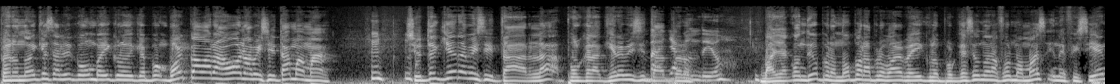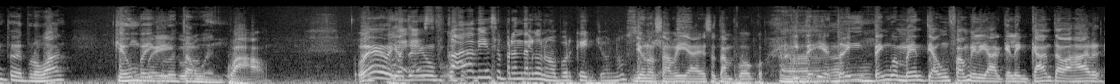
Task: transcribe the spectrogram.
Pero no hay que salir con un vehículo y que voy para Barahona a visitar a mamá. si usted quiere visitarla, porque la quiere visitar, Vaya pero con Dios. vaya con Dios, pero no para probar el vehículo, porque esa es una de las formas más ineficientes de probar que un, vehículo, está bueno. Wow. Bueno, yo Pues tengo es- un- cada día se prende algo nuevo porque yo no sé. Yo no sabía eso tampoco. Y, te- y Ah. estoy, tengo en mente a un familiar que le encanta bajar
